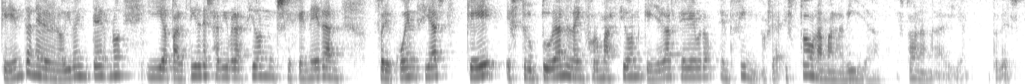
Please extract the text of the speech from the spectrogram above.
que entran en el oído interno y a partir de esa vibración se generan frecuencias que estructuran la información que llega al cerebro, en fin, o sea, es toda una maravilla, es toda una maravilla. Entonces,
